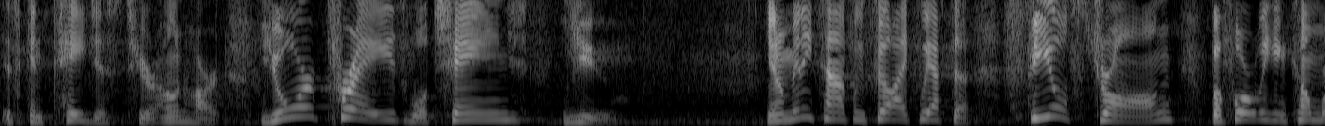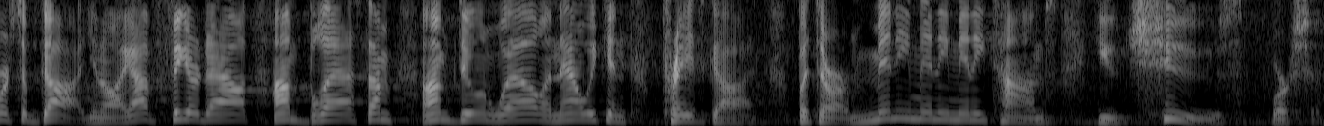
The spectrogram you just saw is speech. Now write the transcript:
is contagious to your own heart. Your praise will change you. You know, many times we feel like we have to feel strong before we can come worship God. You know, like I've figured it out, I'm blessed, I'm, I'm doing well, and now we can praise God. But there are many, many, many times you choose worship.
